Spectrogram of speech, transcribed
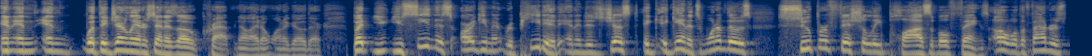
And and and what they generally understand is, oh crap, no, I don't want to go there. But you you see this argument repeated, and it is just again, it's one of those superficially plausible things. Oh well, the founders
